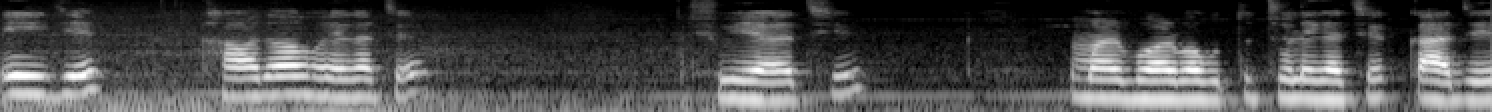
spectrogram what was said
এই যে খাওয়া দাওয়া হয়ে গেছে, শুয়ে আছি। আমার বরবাবু তো চলে গেছে কাজে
